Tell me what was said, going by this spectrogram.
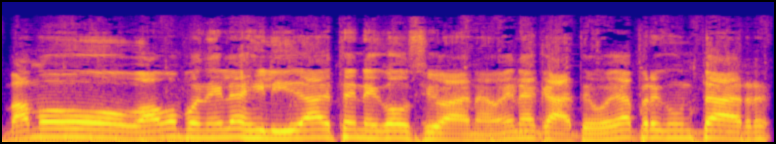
Vamos, vamos a ponerle agilidad a este negocio, Ana. Ven acá, te voy a preguntar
